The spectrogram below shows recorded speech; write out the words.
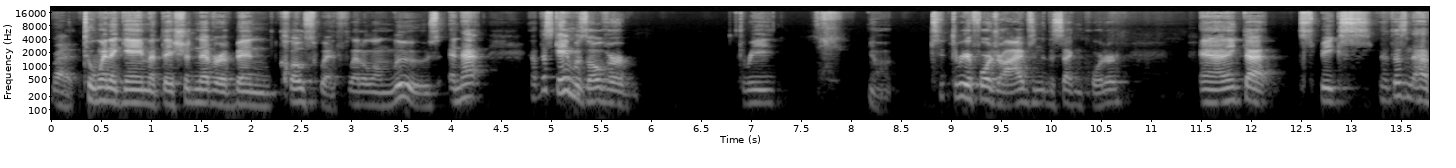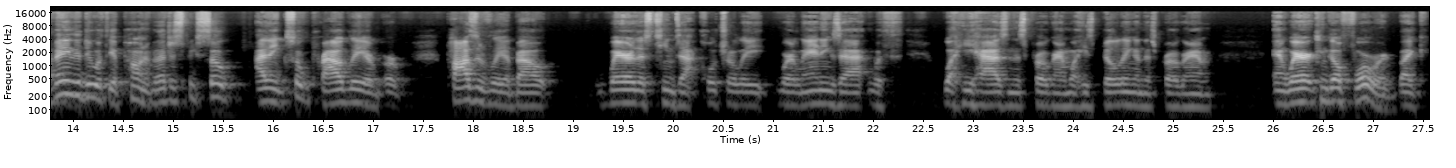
right. to win a game that they should never have been close with, let alone lose. And that this game was over three, you know, two, three or four drives into the second quarter, and I think that speaks. It doesn't have anything to do with the opponent, but that just speaks so I think so proudly or, or positively about where this team's at culturally, where Lanning's at with what he has in this program, what he's building in this program, and where it can go forward. Like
